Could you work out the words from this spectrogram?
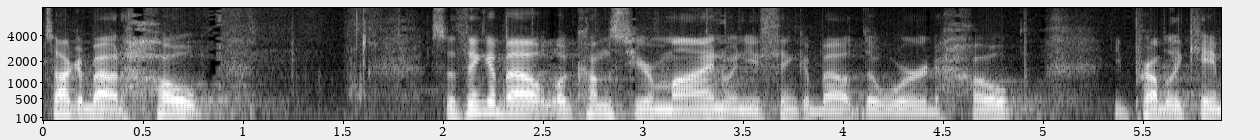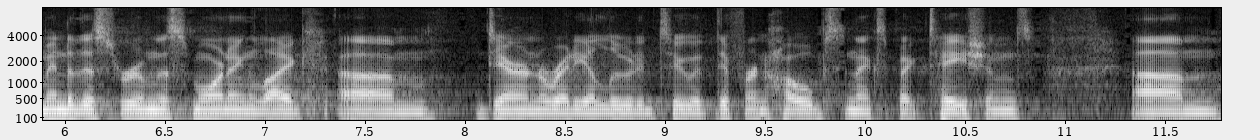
Talk about hope. So think about what comes to your mind when you think about the word hope. You probably came into this room this morning, like um, Darren already alluded to, with different hopes and expectations, um,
